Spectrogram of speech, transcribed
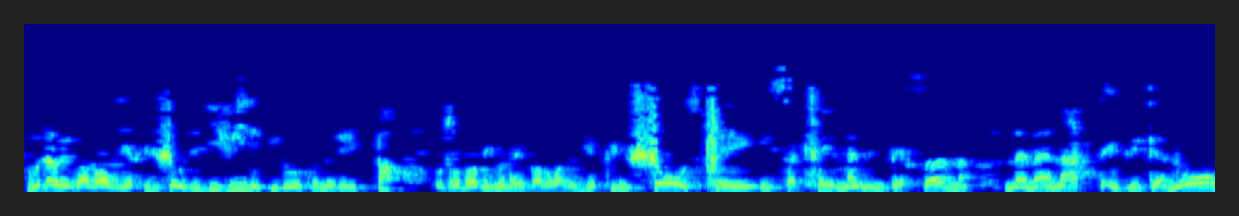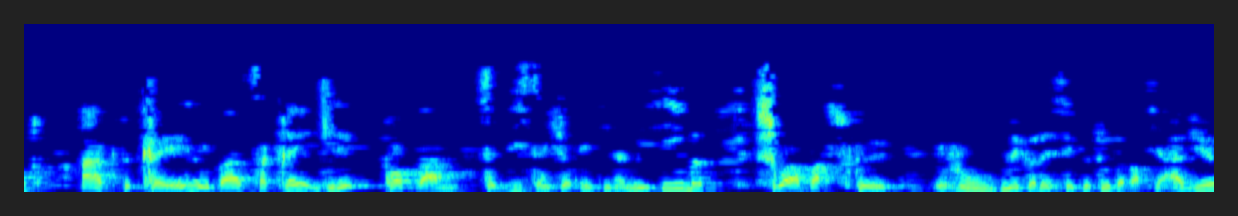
Vous n'avez pas le droit de dire qu'une chose est divine et qu'une autre ne l'est pas. Autrement dit, vous n'avez pas le droit de dire qu'une chose créée est sacrée, même une personne, même un acte, et puis qu'un autre acte créé n'est pas sacré, qu'il est profane. Cette distinction est inadmissible, soit parce que vous méconnaissez que tout appartient à Dieu,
